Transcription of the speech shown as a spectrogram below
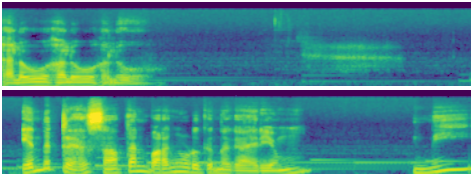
Hello hello hello. എന്നിട്ട് സാത്താൻ പറഞ്ഞു കൊടുക്കുന്ന കാര്യം നീ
